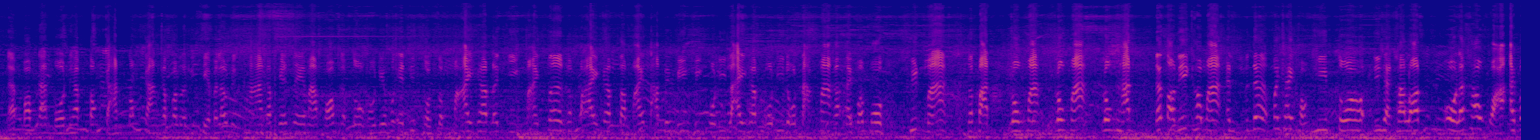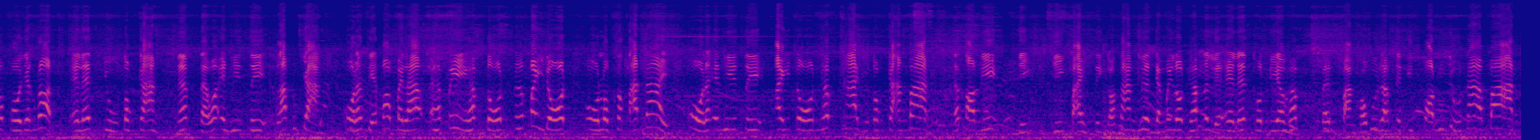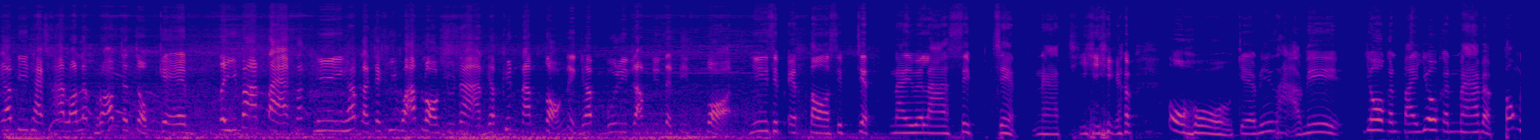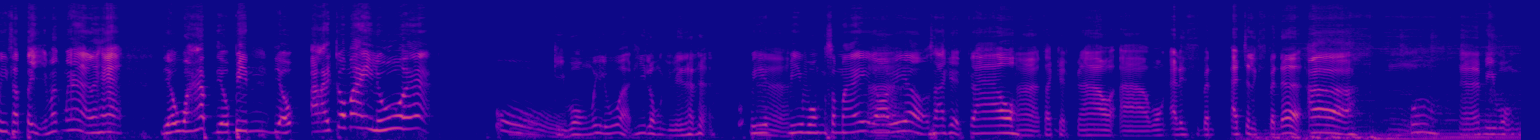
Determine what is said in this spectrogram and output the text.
และป้อมด้านบนครับต้องการต้องการครับตอนนี้เสียไปแล้วหนึ่งทางครับเพชรเจมาพร้อมกับตัวของเดียวพวกเอ็นที่กดสไปค์ครับแล้วยิงไมเตอร์เข้าไปครับสไปค์ตามด้วยบิงบิงโคลี่ไลท์ครับโทนี่โดนหนักมากครับไอ้ป้อมโบขึ้นมาสะบัดลงมาลงมาลงทัน แล้วตอนนี้เข้ามาแอนเดอร์ไม่ใช่ของทีมตัวดิฉันคาร์ลอส โอ้แล้วเข้าขวาไอ้ป้อโบยังรอดเอเลสอยู่ตรงกลางนะครับแต่ว่า NTC รับทุกอย่างโอ้แล้วเสียป้อมไปแล้วแฮปปี้ครับโดนหรือไม่โดนโอ้หลบสตันได้โอ้แล้ว NTC ไอโดนครับฆ่าอยู่ตรงกลางบ้าน แล้วตอนนี้ยิงยิงไปสิ่งก่อสร้างเลือดยังไม่ลดครับแล้วเหลือเอเลสคนเดียวครับเป็นฝั่งของผู้รับเซนอีสปอร์ตที่อยู่หน้าบ้านครับดีแท็กคารอสและพร้อมจะจบเกมตีบ้านแตกสักทีครับหลังจากที่วาร์ปหลอกอยู่นานครับขึ้นนำสองหนึ่งครับบุรีรัมย์ยูไนเต็ดอีสปอร์ต21 ต่อ 17 ในเวลา 17 นาทีครับ โอ้โห เกมที่ 3 นี่ โยกกันไปโยกกันมาแบบต้องมีสติมากๆนะฮะ เดี๋ยววาร์ปเดี๋ยวบิน เดี๋ยวอะไรก็ไม่รู้ฮะโอ้กี่วงไม่รู้อะที่ลงอยู่ในนั้นอะ มีอ่ามีมีวงสมัยอ่าลอเรียลซาเกตกราวอ่าสเก็ตกราวอ่าวงแอลิสแอนเจลิกสเปนเดอร์เออโอ้ นะมีวง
